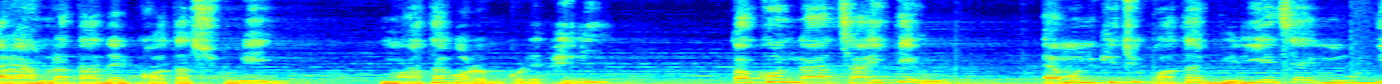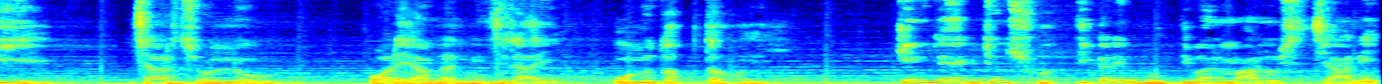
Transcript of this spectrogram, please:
আর আমরা তাদের কথা শুনেই মাথা গরম করে ফেলি। তখন না চাইতেও এমন কিছু কথা বেরিয়ে যায় মুখ দিয়ে, যার জন্য পরে আমরা নিজেরাই অনুতপ্ত হই। কিন্তু একজন সত্যিকারের বুদ্ধিমান মানুষ জানে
